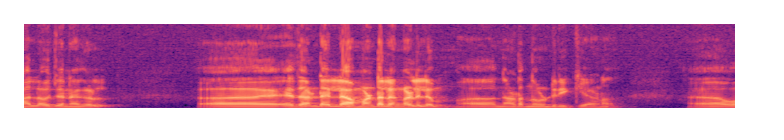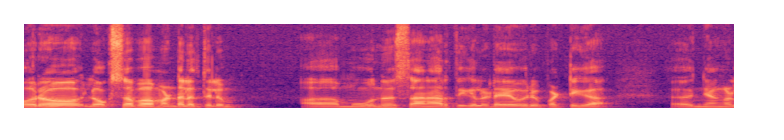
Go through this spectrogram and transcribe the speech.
ആലോചനകൾ ഏതാണ്ട് എല്ലാ മണ്ഡലങ്ങളിലും നടന്നുകൊണ്ടിരിക്കുകയാണ്. ഓരോ ലോക്സഭാ മണ്ഡലത്തിലും മൂന്ന് സ്ഥാനാർത്ഥികളുടെ ഒരു പട്ടിക ഞങ്ങൾ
